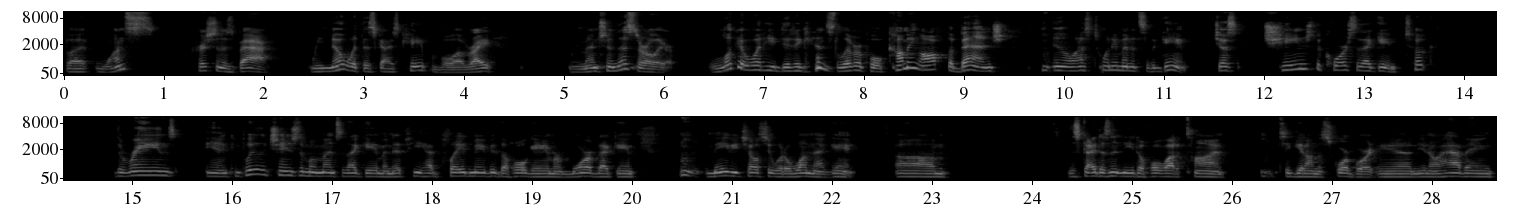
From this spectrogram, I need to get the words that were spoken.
but once Christian is back, we know what this guy's capable of, right? We mentioned this earlier. Look at what he did against Liverpool coming off the bench in the last 20 minutes of the game. Just changed the course of that game, took the reins and completely changed the momentum of that game. And if he had played maybe the whole game or more of that game, maybe Chelsea would have won that game. Um, this guy doesn't need a whole lot of time to get on the scoreboard. And, you know, having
